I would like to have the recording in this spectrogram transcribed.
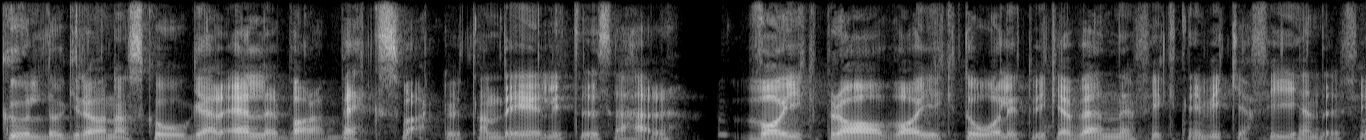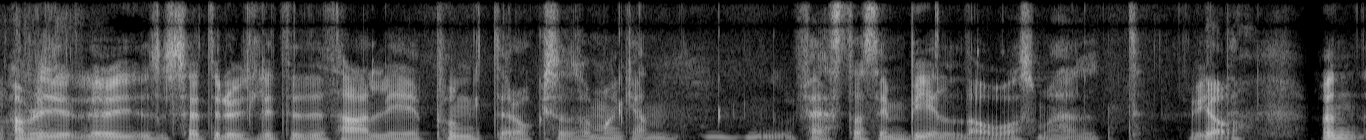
guld och gröna skogar eller bara becksvart, utan det är lite så här, vad gick bra, vad gick dåligt, vilka vänner fick ni, vilka fiender fick Ja, ni? precis. Det sätter ut lite detaljpunkter också så man kan fästa sin bild av vad som har hänt. Ja. Men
